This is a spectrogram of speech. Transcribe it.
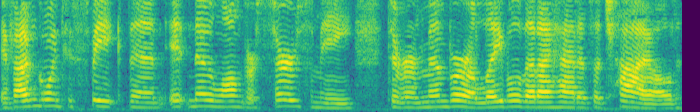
if I'm going to speak, then it no longer serves me to remember a label that I had as a child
